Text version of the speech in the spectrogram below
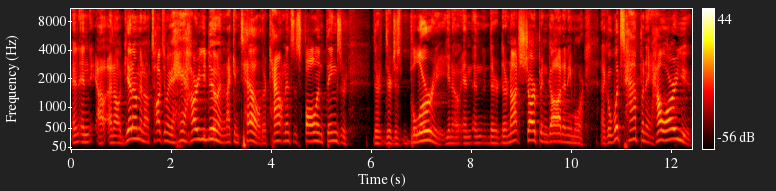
and and I'll, and I'll get them and I'll talk to them. Hey, how are you doing? And I can tell their countenance is fallen. Things are they're they're just blurry, you know, and and they're they're not sharp in God anymore. And I go, what's happening? How are you?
